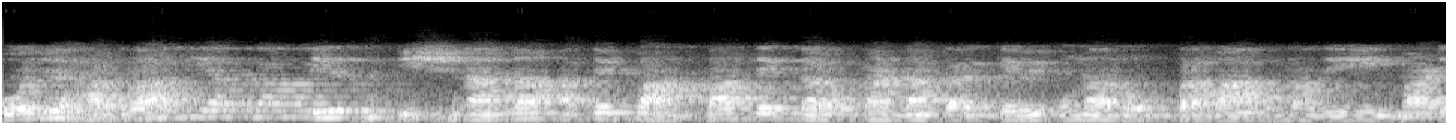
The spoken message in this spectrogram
ਉਂਝ ਹਰਿਦੁਆਰ ਦੀ ਯਾਤਰਾ ਤੀਰਥ, ਇਸ਼ਨਾਨਾਂ ਅਤੇ ਭਾਂਤਾਂ ਦੇ ਕਰਮ ਕਾਂਡਾਂ ਕਰਕੇ ਵੀ ਉਹਨਾਂ ਨੂੰ ਪ੍ਰਮਾਤਮਾ ਦੀ ਮਾੜੀ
